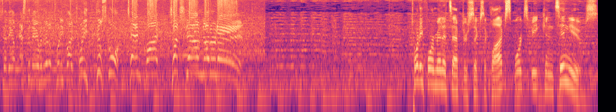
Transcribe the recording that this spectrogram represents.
Setting up Estime over the middle, 25-20. He'll score. 10-5, touchdown Notre Dame. 24 minutes after 6 o'clock, Sports Beat continues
